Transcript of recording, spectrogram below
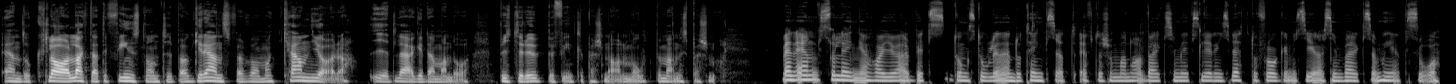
ändå klarlagt att det finns någon typ av gräns för vad man kan göra i ett läge där man då byter ut befintlig personal mot bemanningspersonal. Men än så länge har ju Arbetsdomstolen ändå tänkt sig att eftersom man har verksamhetsledningsrätt och får organisera sin verksamhet så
